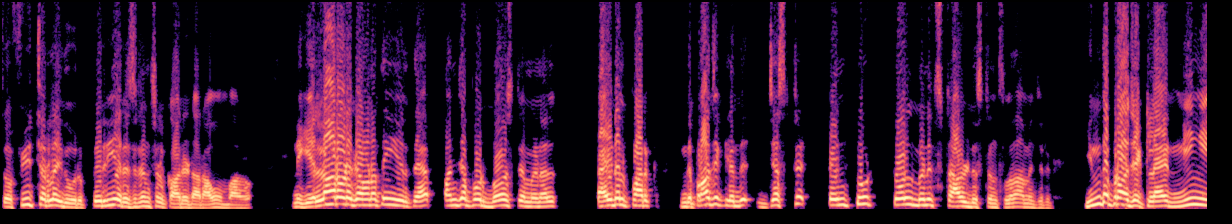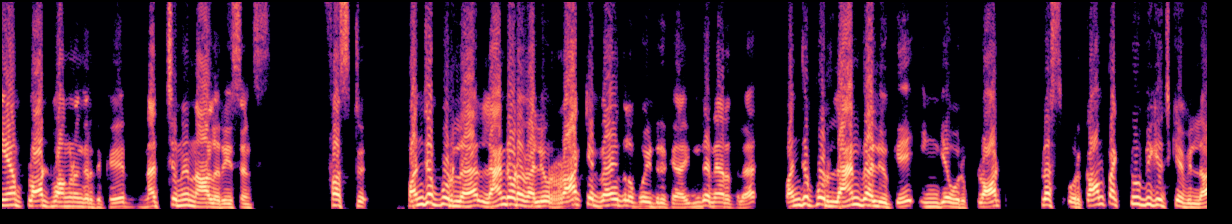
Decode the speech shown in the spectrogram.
ஸோ ஃபியூச்சர்ல இது ஒரு பெரிய ரெசிடென்ஷியல் காரிடாராகவும் மாறும். இன்னைக்கு எல்லாரோட கவனத்தையும் ஈர்த்த Panjappur bus terminal Tidel park இந்த ப்ராஜெக்ட்ல இருந்து just ten to twelve minutes travel டிஸ்டன்ஸ்ல தான் அமைஞ்சிருக்கு. இந்த ப்ராஜெக்ட்ல நீங்க ஏன் பிளாட் வாங்கணுங்கிறதுக்கு நச்சுன்னு நாலு ரீசன்ஸ் ஃபர்ஸ்ட் பஞ்சப்பூர்ல லேண்டோட வேல்யூ ராக்கெட் வேகத்துல போயிட்டு இருக்க இந்த நேரத்துல பஞ்சப்பூர் லேண்ட் வேல்யூக்கு இங்க ஒரு பிளாட் பிளஸ் ஒரு காம்பாக்ட் டூ பிஹெச்கே வில்லா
